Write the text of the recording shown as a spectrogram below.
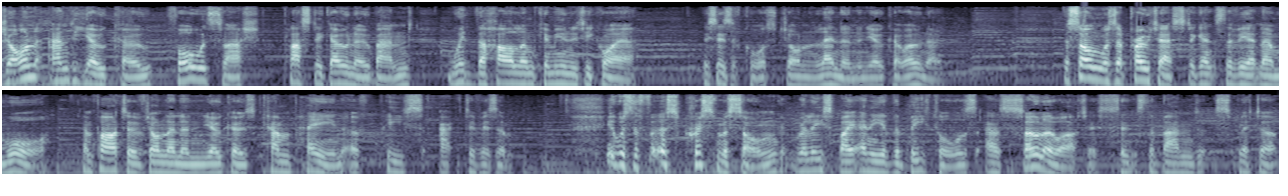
John and Yoko forward slash Plastic Ono Band with the Harlem Community Choir. This is, of course, John Lennon and Yoko Ono. The song was a protest against the Vietnam War and part of John Lennon and Yoko's campaign of peace activism. It was the first Christmas song released by any of the Beatles as solo artists since the band split up,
